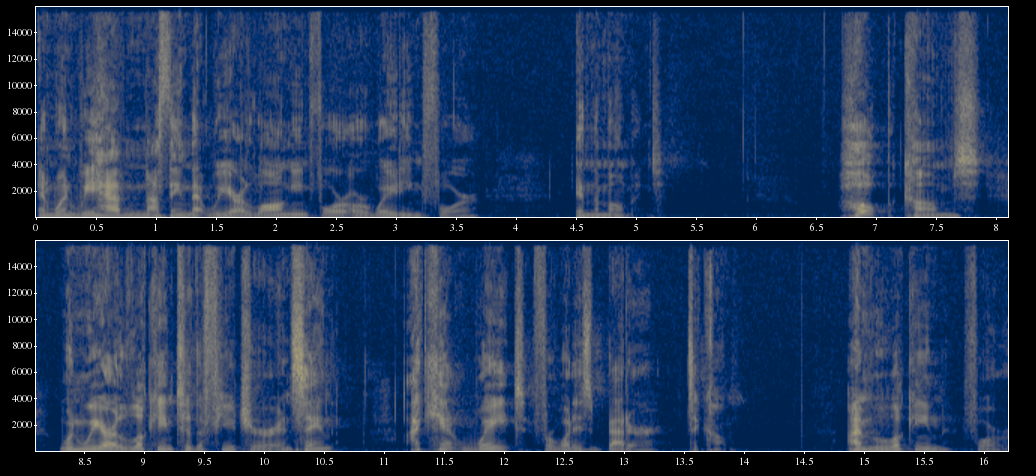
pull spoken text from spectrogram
and when we have nothing that we are longing for or waiting for in the moment. Hope comes when we are looking to the future and saying, I can't wait for what is better to come. I'm looking forward.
